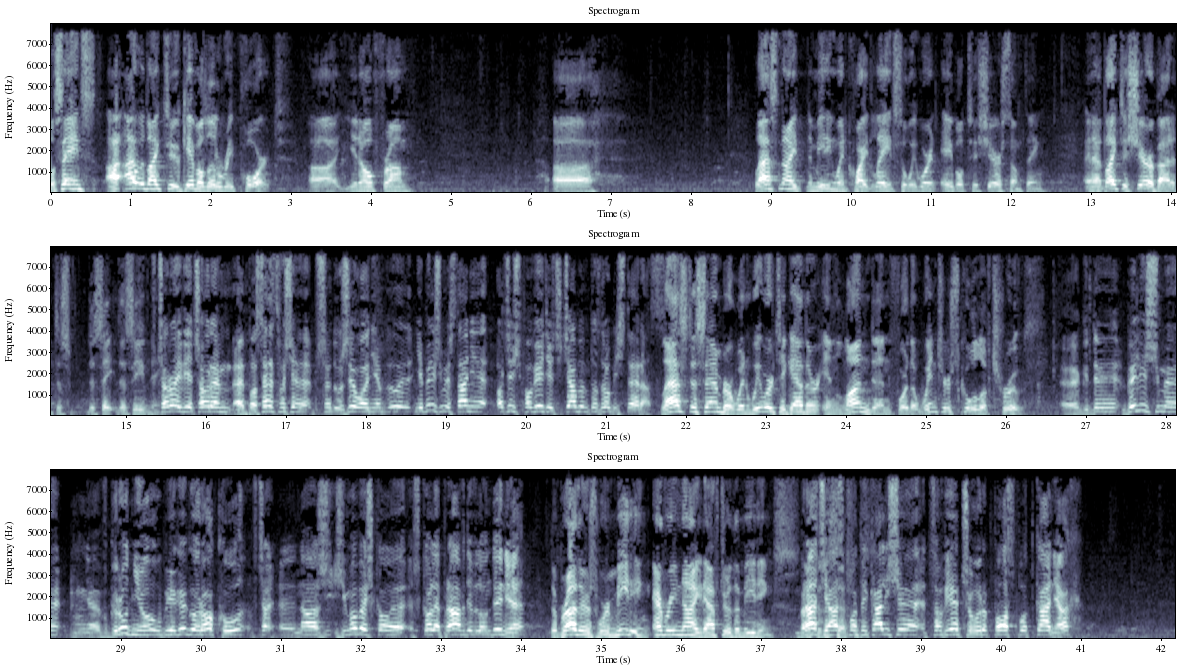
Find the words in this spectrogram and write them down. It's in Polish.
Well, Saints, I, I would like to give a little report. Uh, you know, from uh, last night, the meeting went quite late, so we weren't able to share something. And I'd like to share about it this, this, this evening. Wczoraj wieczorem poselstwo się przedłużyło, nie, były, nie byliśmy w stanie o czymś powiedzieć. Chciałbym to zrobić teraz. Last December, when we were together in London for the Winter School of Truth, Gdy byliśmy mm, w grudniu ubiegłego roku e, na zi- zimowej szkole, szkole prawdy w Londynie, the brothers were meeting every night after the meetings. after the bracia spotykali się co wieczór po spotkaniach.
